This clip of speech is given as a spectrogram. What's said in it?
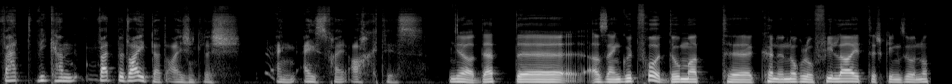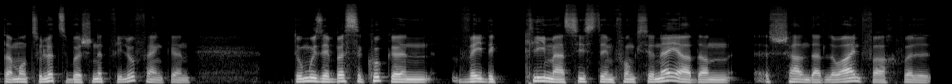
Wat, wie kann wat bedeit dat eigentlich eng eisfrei 8 ist? Ja dat äh, as ein gut du mat äh, könne noch lo viel leid ich ging so not zu Lützeburg net viel aufhängen du muss e bësse gucken we de Klimasystem funktionéier dann schallen dat lo einfach weil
